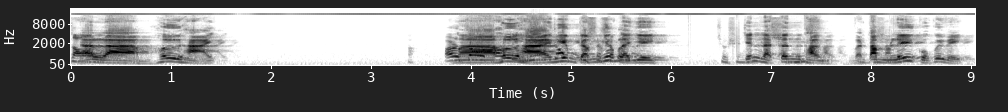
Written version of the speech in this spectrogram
đã làm hư hại. Mà hư hại nghiêm trọng nhất là gì? Chính là tinh thần và tâm lý của quý vị.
